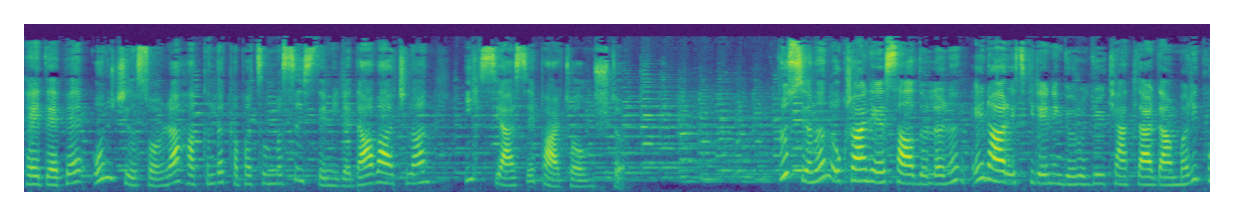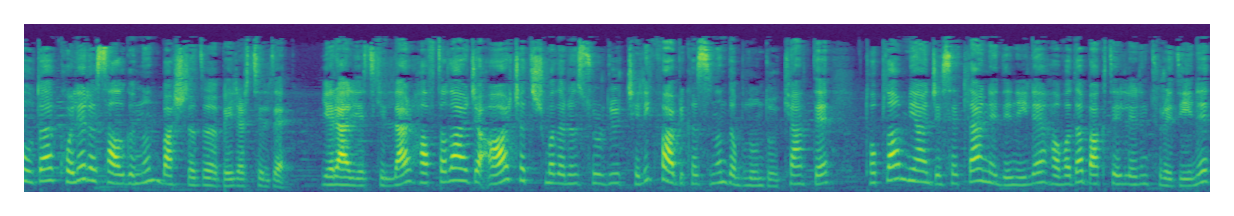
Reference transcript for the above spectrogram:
HDP, 13 yıl sonra hakkında kapatılması istemiyle dava açılan ilk siyasi parti olmuştu. Rusya'nın Ukrayna'ya saldırılarının en ağır etkilerinin görüldüğü kentlerden Mariupol'da kolera salgınının başladığı belirtildi. Yerel yetkililer haftalarca ağır çatışmaların sürdüğü çelik fabrikasının da bulunduğu kentte toplanmayan cesetler nedeniyle havada bakterilerin türediğini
